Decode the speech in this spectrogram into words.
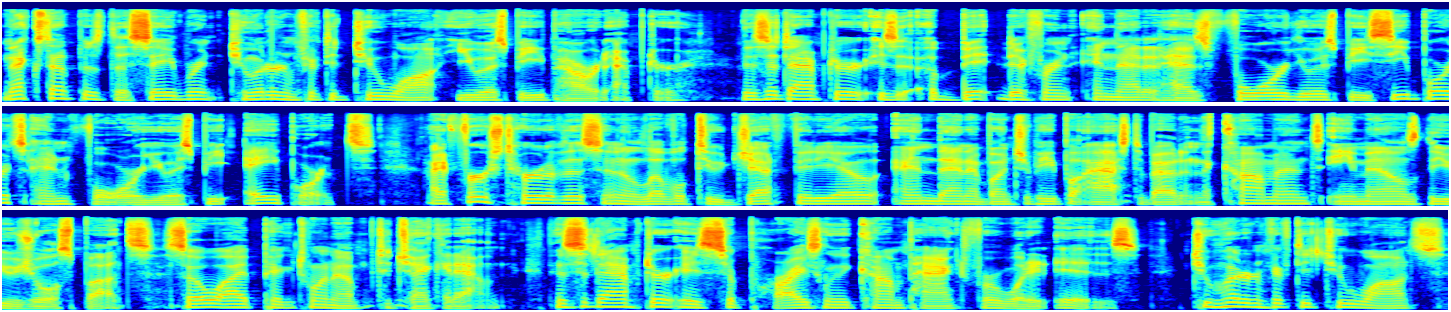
Next up is the Sabrent 252 watt USB power adapter. This adapter is a bit different in that it has four USB-C ports and four USB-A ports. I first heard of this in a level 2 Jeff video and then a bunch of people asked about it in the comments, emails, the usual spots, so I picked one up to check it out. This adapter is surprisingly compact for what it is. 252 watts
